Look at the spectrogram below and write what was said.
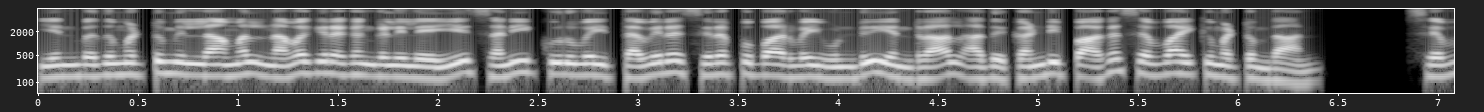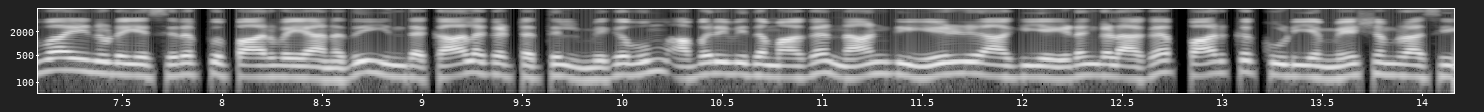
என்பது மட்டுமில்லாமல் நவகிரகங்களிலேயே சனி குருவை தவிர சிறப்பு பார்வை உண்டு என்றால் அது கண்டிப்பாக செவ்வாய்க்கு மட்டும்தான். செவ்வாயினுடைய சிறப்பு பார்வையானது இந்த காலகட்டத்தில் மிகவும் அபரிவிதமாக நான்கு ஏழு ஆகிய இடங்களாக பார்க்கக்கூடிய மேஷம் ராசி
